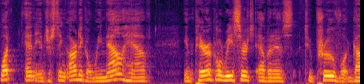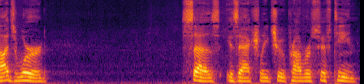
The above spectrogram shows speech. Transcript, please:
What an interesting article. We now have empirical research evidence to prove what God's Word says is actually true. Proverbs 15.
